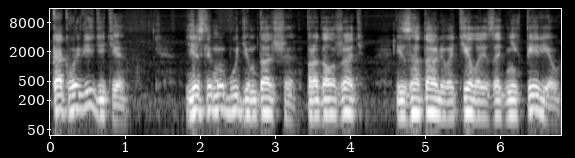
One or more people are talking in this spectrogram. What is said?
Как вы видите, если мы будем дальше продолжать изготавливать тело из одних перьев,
